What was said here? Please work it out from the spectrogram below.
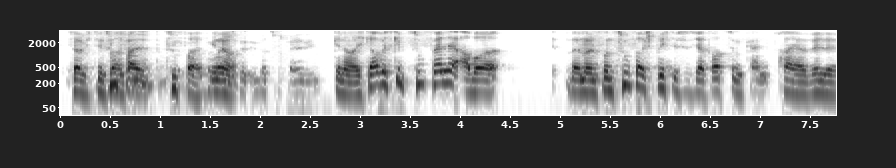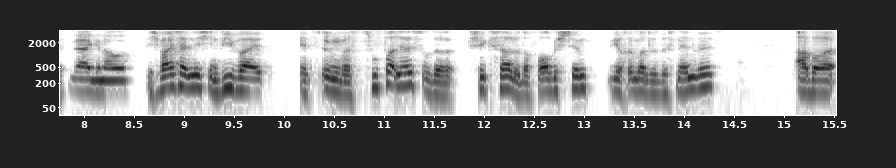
Jetzt habe ich den Zufall. Faden- Zufall, Du genau. meinst über Zufall reden. Genau, ich glaube, es gibt Zufälle, aber wenn man von Zufall spricht, ist es ja trotzdem kein freier Wille. Ja, genau. Ich weiß halt nicht, inwieweit jetzt irgendwas Zufall ist oder Schicksal oder vorbestimmt, wie auch immer du das nennen willst. Aber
